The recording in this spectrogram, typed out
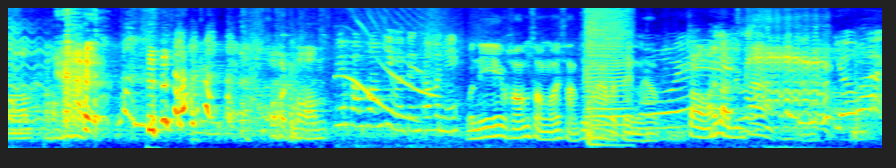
พร้อมพร้อมมากโคตรพร้อม มีความพร้อมกี่เปอร์เซ็นต์ครับวันนี้วันนี้พร้อม 235%ครับสองร้อยสามสิบห้าเยอะมาก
